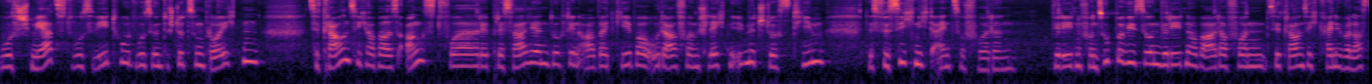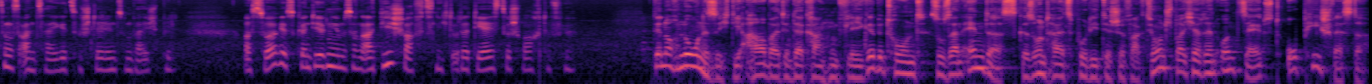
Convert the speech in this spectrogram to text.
wo es schmerzt, wo es wehtut, wo sie Unterstützung bräuchten. Sie trauen sich aber aus Angst vor Repressalien durch den Arbeitgeber oder auch vor einem schlechten Image durchs Team, das für sich nicht einzufordern. Wir reden von Supervision, wir reden aber auch davon, sie trauen sich keine Überlastungsanzeige zu stellen zum Beispiel. Aus Sorge, es könnte irgendjemand sagen, ah, die schafft es nicht oder der ist zu schwach dafür. Dennoch lohne sich die Arbeit in der Krankenpflege, betont Susanne Enders, gesundheitspolitische Fraktionssprecherin und selbst OP-Schwester.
